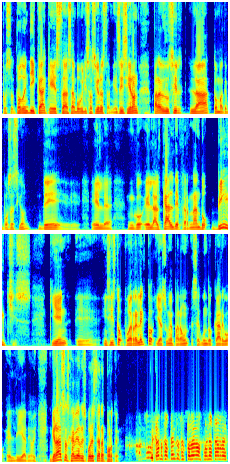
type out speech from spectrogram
pues todo indica que estas movilizaciones también se hicieron para deducir la toma de posesión de el el alcalde Fernando Vilchis, quien, eh, insisto, fue reelecto y asume para un segundo cargo el día de hoy. Gracias, Javier Ruiz, por este reporte. Estamos atentos, hasta luego, buenas tardes.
